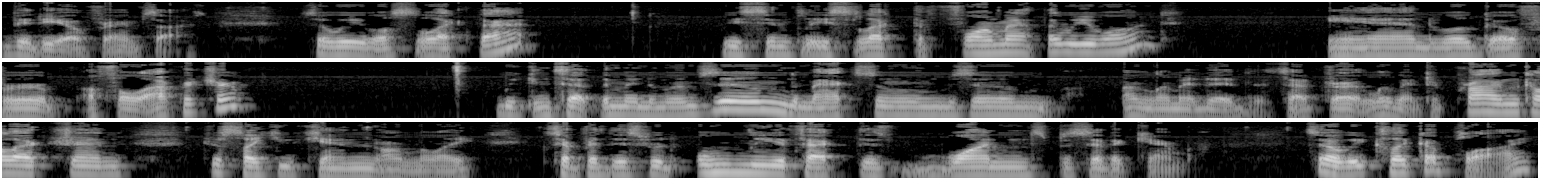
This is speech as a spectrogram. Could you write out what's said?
video frame size. So we will select that. We simply select the format that we want, and we'll go for a full aperture. We can set the minimum zoom, the maximum zoom, unlimited, etc. Limited prime collection, just like you can normally, except for this would only affect this one specific camera. So we click apply,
